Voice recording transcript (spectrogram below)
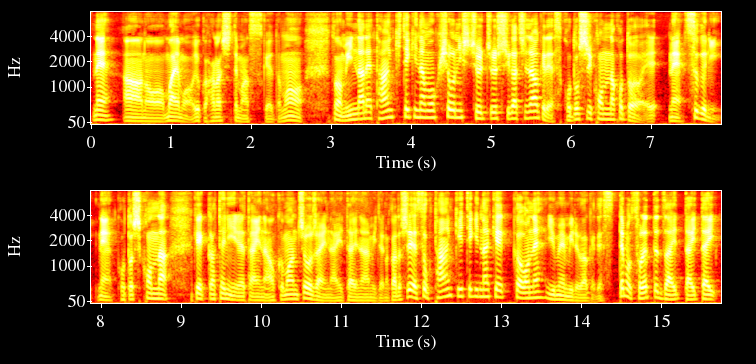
ね、あの、前もよく話してますけれども、そのみんなね、短期的な目標に集中しがちなわけです。今年こんなことを、え、ね、すぐにね、今年こんな結果手に入れたいな、億万長者になりたいな、みたいな形ですごく短期的な結果をね、夢見るわけです。でもそれって大体、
